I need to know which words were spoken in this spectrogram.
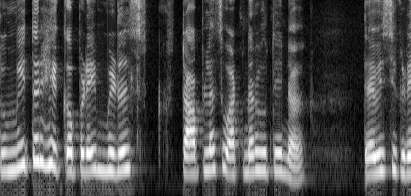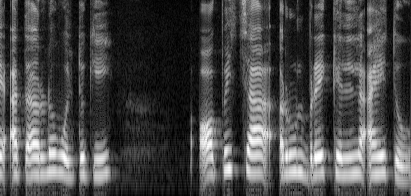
तुम्ही तर हे कपडे मिडल स्टाफलाच वाटणार होते ना? त्यावेळेस इकडे आता अर्णव बोलतो की ऑफिसचा रूल ब्रेक केलेला आहे तू.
